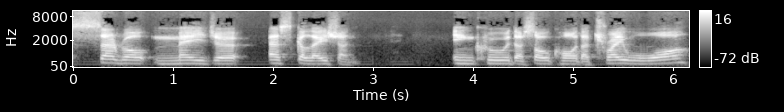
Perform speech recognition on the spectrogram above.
several major escalation include the so-called the trade war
